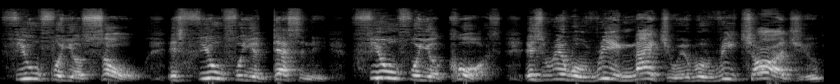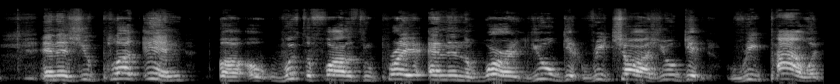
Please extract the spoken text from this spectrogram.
fuel for your soul. It's fuel for your destiny, fuel for your course. It's, it will reignite you. It will recharge you. And as you plug in uh, uh, with the Father through prayer and in the Word, you'll get recharged. You'll get repowered.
